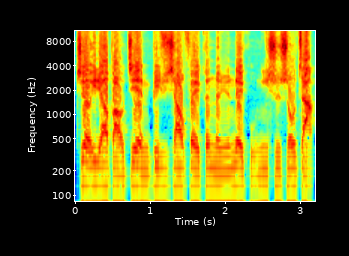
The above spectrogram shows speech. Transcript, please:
只有医疗保健、必需消费跟能源类股逆势收涨。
